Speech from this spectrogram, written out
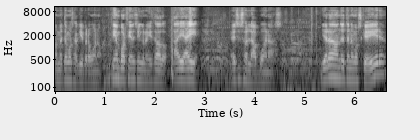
nos metemos aquí, pero bueno, 100% sincronizado. Ahí, ahí. Esas son las buenas. ¿Y ahora dónde tenemos que ir?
